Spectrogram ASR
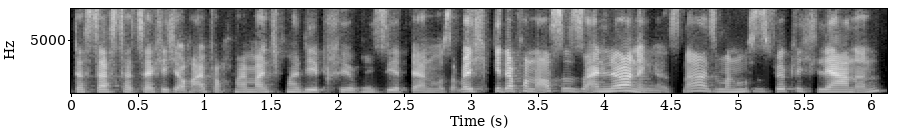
dass das tatsächlich auch einfach mal manchmal depriorisiert werden muss. Aber ich gehe davon aus, dass es ein Learning ist. Ne? Also man muss es wirklich lernen.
